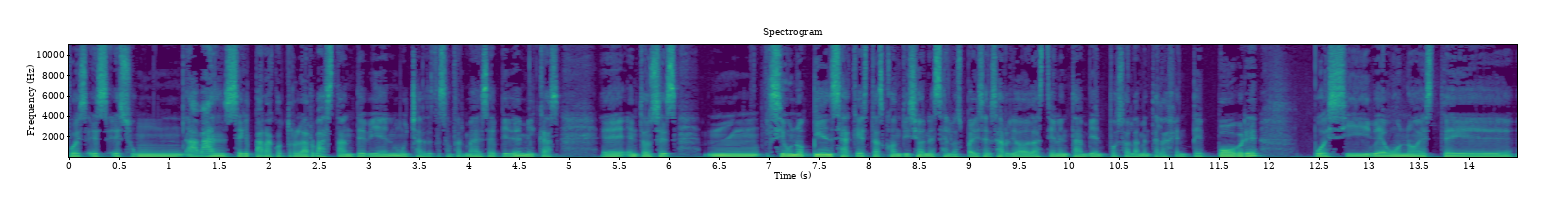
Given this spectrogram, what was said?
pues es, es, un avance para controlar bastante bien muchas de estas enfermedades epidémicas. Eh, entonces, mm, si uno piensa que estas condiciones en los países desarrollados las tienen también pues solamente la gente pobre, pues sí ve uno este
